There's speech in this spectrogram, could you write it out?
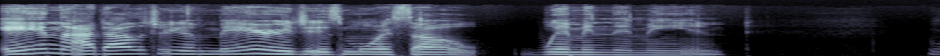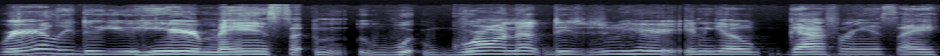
and the idolatry of marriage is more so women than men. Rarely do you hear man s- m- w- growing up. Did you hear any of your guy friends say,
